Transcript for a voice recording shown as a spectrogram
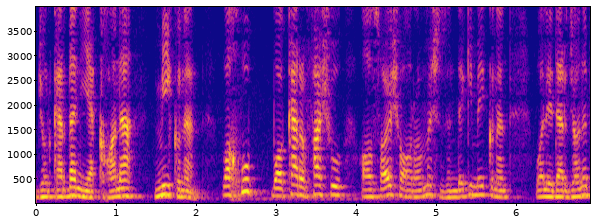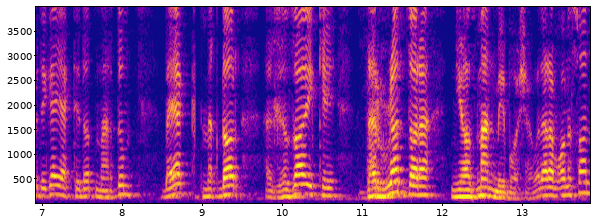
جور کردن یک خانه می‌کنن و خوب با کر و فش و آسایش و آرامش زندگی می‌کنن. ولی در جانب دیگه یک تعداد مردم به یک مقدار غذایی که ضرورت داره نیازمند می باشه و در افغانستان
